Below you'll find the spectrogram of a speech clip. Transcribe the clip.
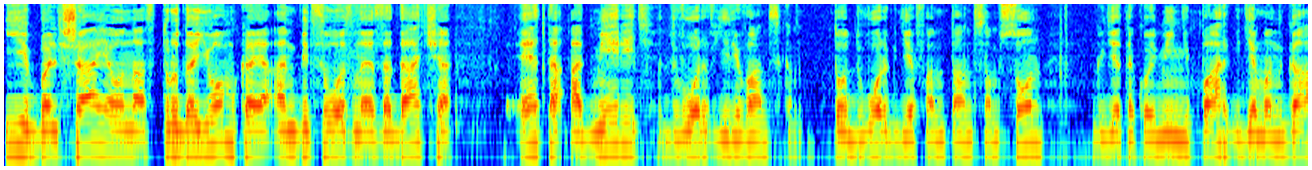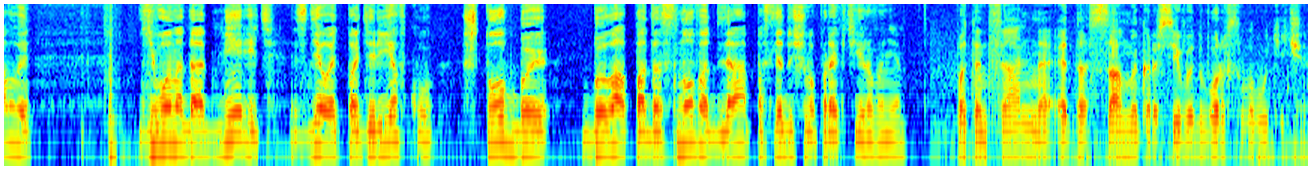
И большая у нас трудоемкая, амбициозная задача – это обмерить двор в Ереванском. Тот двор, где фонтан Самсон, где такой мини-парк, где мангалы. Его надо обмерить, сделать по деревку, чтобы была подоснова для последующего проектирования. Потенциально это самый красивый двор в Славутиче.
